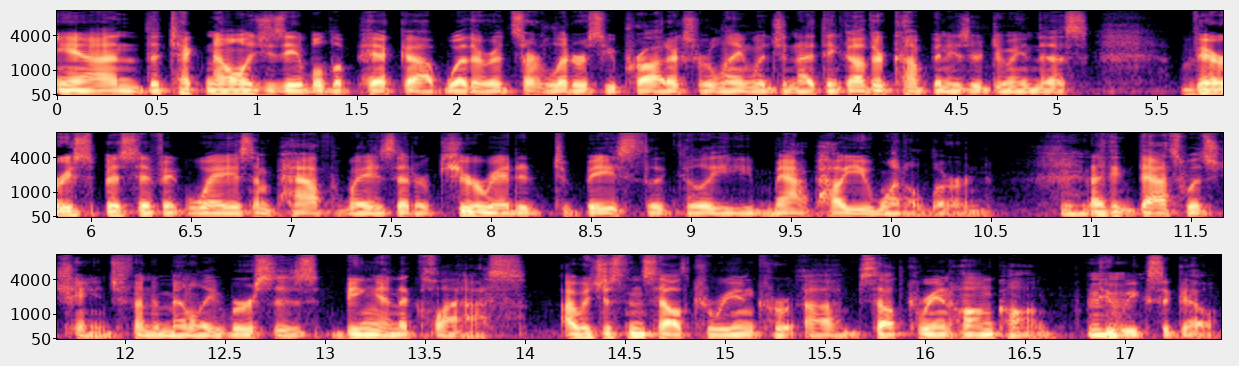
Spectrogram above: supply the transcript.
and the technology is able to pick up whether it's our literacy products or language. And I think other companies are doing this very specific ways and pathways that are curated to basically map how you want to learn. Mm-hmm. I think that's what's changed fundamentally versus being in a class. I was just in South Korea and um, South Korea and Hong Kong 2 mm-hmm. weeks ago.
